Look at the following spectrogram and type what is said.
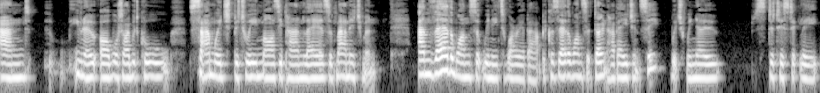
and you know are what I would call sandwiched between marzipan layers of management. And they're the ones that we need to worry about because they're the ones that don't have agency, which we know statistically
